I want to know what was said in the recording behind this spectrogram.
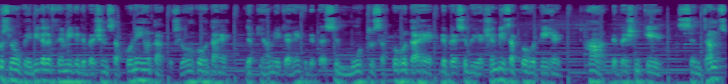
कुछ लोगों को ये भी गलत फहमी कि डिप्रेशन सबको नहीं होता, कुछ लोगों को होता है, जबकि हम ये कह रहे हैं कि डिप्रेसिव मूड तो सबको होता है डिप्रेसिव रिएक्शन भी सबको होती है। हाँ डिप्रेशन के सिम्टम्स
